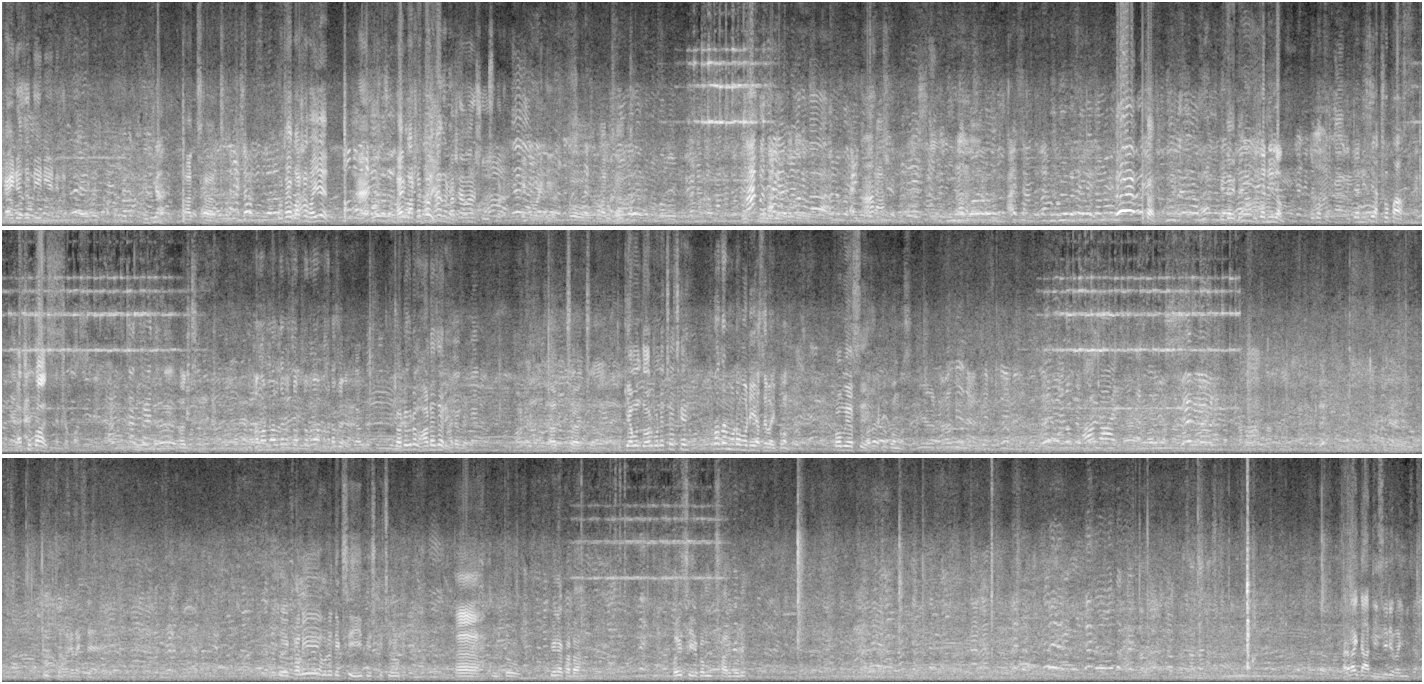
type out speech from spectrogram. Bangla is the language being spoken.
ষাট হাজার দিয়ে নিয়ে নিলাম। আচ্ছা আচ্ছা। কোথায় বাসা ভাইয়ের? ভাইয়ের বাসা কই? বাসা আমার সবুজ পাড়া ও আচ্ছা। কার? এটা এটা? এটা নিলাম। এটা কত? এটা নিচে একশো পাঁচ। একশো পাঁচ? একশো পাঁচ। আচ্ছা। আমার মাল যাবে চট্টগ্রাম হাটাজারি। চট্টগ্রাম হাট হাজারে আচ্ছা আচ্ছা। তো কেমন দর মনে হচ্ছে আজকে? বাজার মোটামুটি আছে ভাই কম। কমে আছে? বাজার একটু কম আছে। তো এখানে আমরা দেখছি বেশ কিছু তো কেনাকাটা হয়েছে এরকম সারগুলো। আর ভাই দাঁতি রে ভাই মিশা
